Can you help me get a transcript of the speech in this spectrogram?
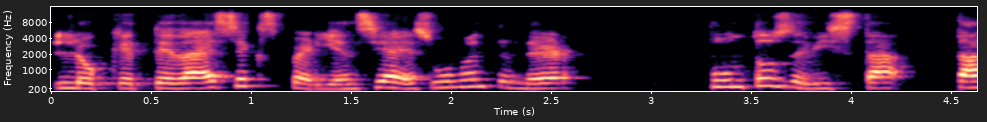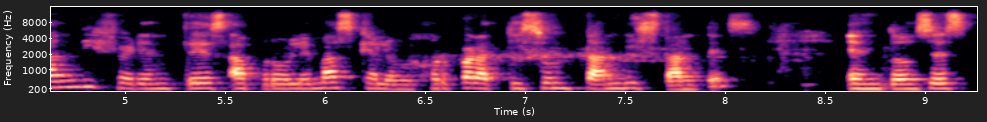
lo que te da esa experiencia es uno entender puntos de vista tan diferentes a problemas que a lo mejor para ti son tan distantes. Entonces,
